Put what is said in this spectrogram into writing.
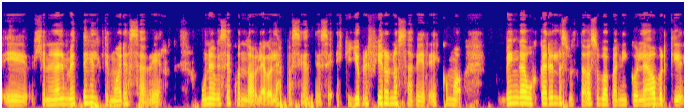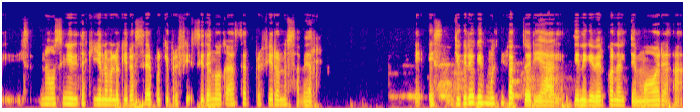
eh, generalmente es el temor a saber. Una vez cuando habla con las pacientes, es que yo prefiero no saber, es como, venga a buscar el resultado de su papá Nicolau, porque no, señorita, es que yo no me lo quiero hacer, porque si tengo cáncer, prefiero no saber. Eh, Es, yo creo que es multifactorial, tiene que ver con el temor a,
